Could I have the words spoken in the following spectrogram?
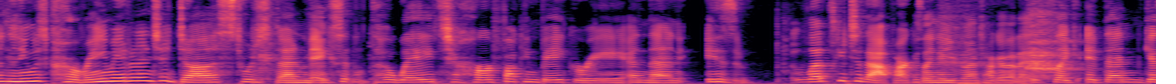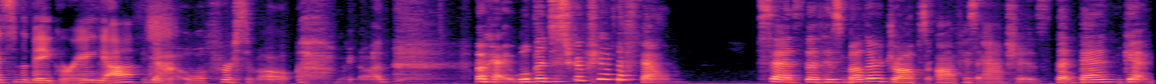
And then he was cremated into dust, which then makes it the way to her fucking bakery, and then is. Let's get to that part because I know you're going to talk about it. It's like it then gets to the bakery, yeah. Yeah, well, first of all, oh my god. Okay, well, the description of the film says that his mother drops off his ashes that then get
